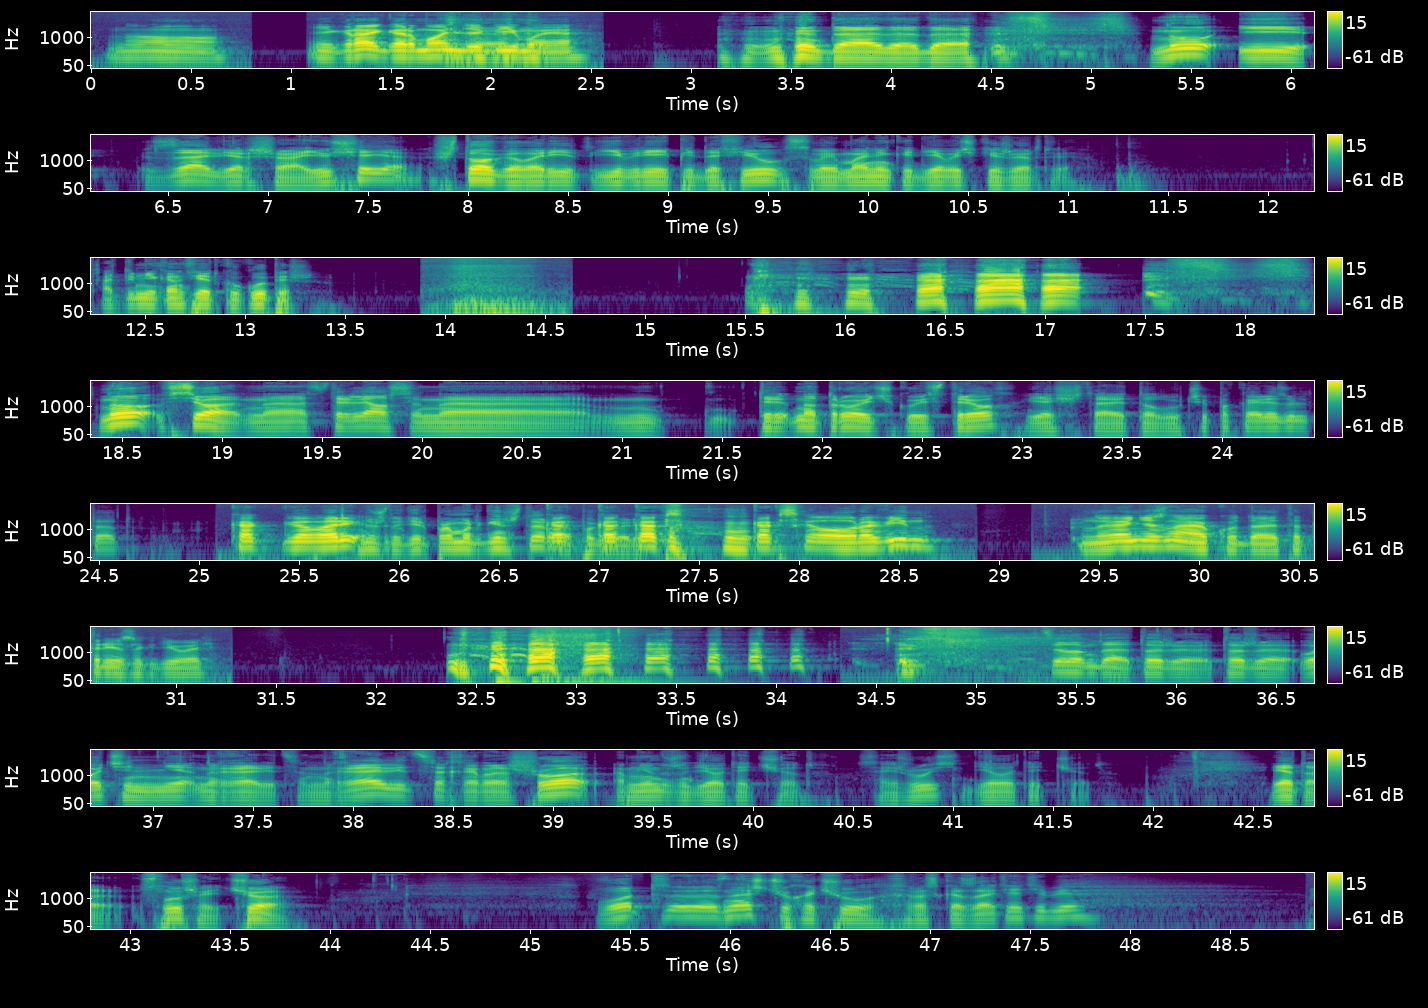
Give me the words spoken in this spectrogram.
Ну, играй гармонь, любимая. Да, да, да. Ну и завершающая. Что говорит еврей-педофил своей маленькой девочке-жертве? А ты мне конфетку купишь? Ну, все, настрелялся на, на троечку из трех. Я считаю, это лучший пока результат. Как говори... Ну что, теперь про Моргенштерна Как, как, как, как сказал Равин, но я не знаю, куда этот резок девать. В целом, да, тоже, тоже очень мне нравится. Нравится, хорошо, а мне нужно делать отчет. Сажусь делать отчет. Это, слушай, чё? Вот, э, знаешь, что хочу рассказать я тебе?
